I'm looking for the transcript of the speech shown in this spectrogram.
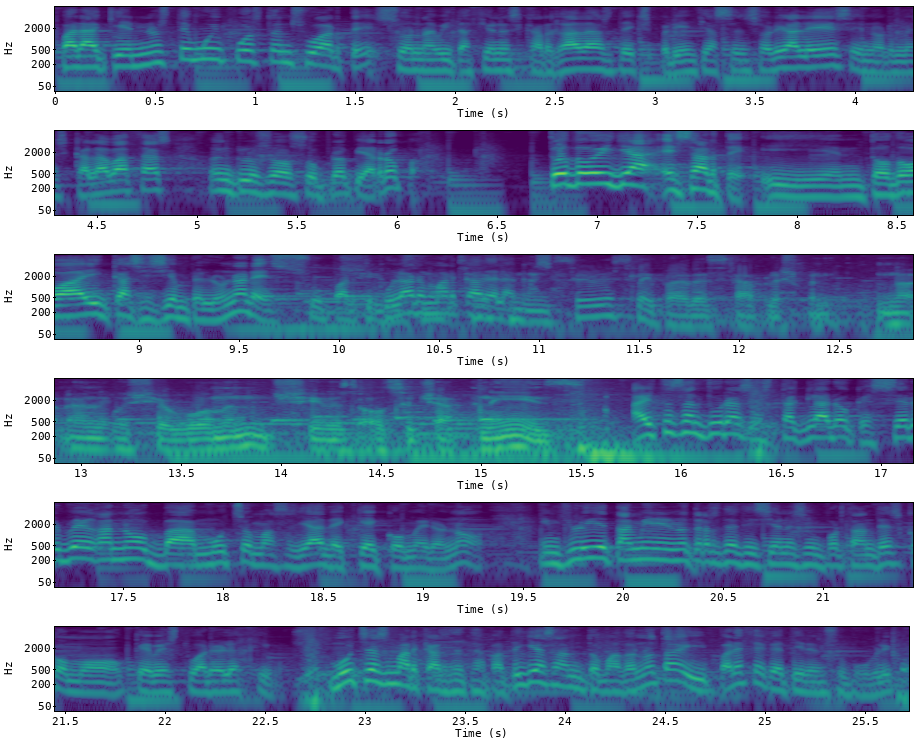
Para quien no esté muy puesto en su arte, son habitaciones cargadas de experiencias sensoriales, enormes calabazas o incluso su propia ropa. Todo ella es arte y en todo hay casi siempre lunares, su particular marca de la casa. seriously by the establishment. Not only was she a woman, she was also Japanese. A estas alturas está claro que ser vegano va mucho más allá de qué comer o no. Influye también en otras decisiones importantes como qué vestuario elegimos. Muchas marcas de zapatillas han tomado nota y parece que tienen su público.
